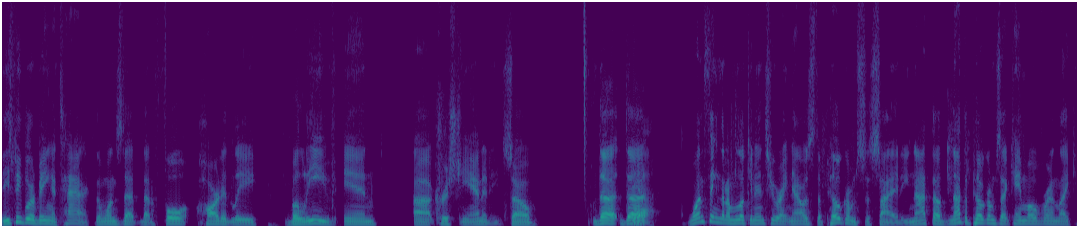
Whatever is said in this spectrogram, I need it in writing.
these people are being attacked the ones that that full-heartedly believe in uh christianity so the the yeah. one thing that i'm looking into right now is the pilgrim society not the not the pilgrims that came over and like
